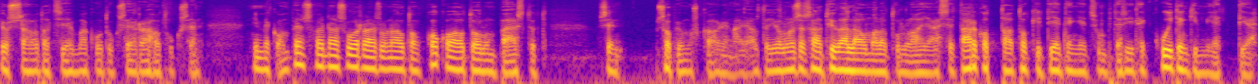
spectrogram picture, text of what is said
jos sä otat siihen vakuutukseen rahoituksen, niin me kompensoidaan suoraan sun auton koko autoilun päästöt sen sopimuskauden ajalta, jolloin sä saat hyvällä omalla tulla ajaa. Se tarkoittaa toki tietenkin, että sun pitäisi itse kuitenkin miettiä,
